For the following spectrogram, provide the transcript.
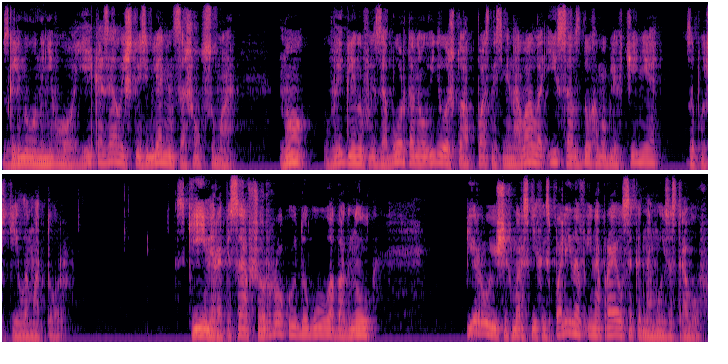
взглянула на него. Ей казалось, что землянин сошел с ума. Но Выглянув из-за борта, она увидела, что опасность миновала и со вздохом облегчения запустила мотор. Скиммер, описав широкую дугу, обогнул пирующих морских исполинов и направился к одному из островов.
